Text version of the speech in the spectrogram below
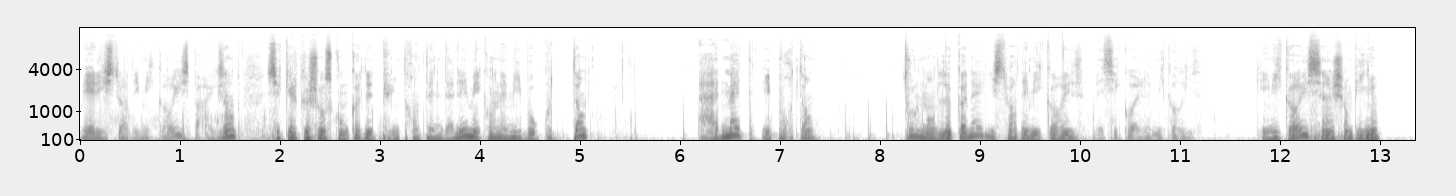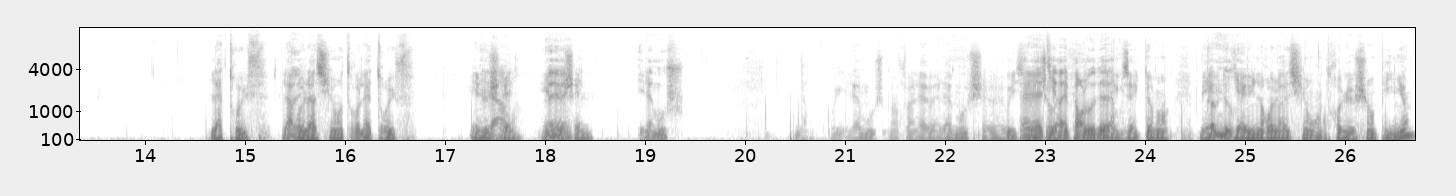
Mais à l'histoire des mycorhizes, par exemple, c'est quelque chose qu'on connaît depuis une trentaine d'années, mais qu'on a mis beaucoup de temps à admettre. Et pourtant, tout le monde le connaît, l'histoire des mycorhizes. Mais c'est quoi le mycorhize? Les mycorhizes, c'est un champignon. La truffe, la Ouais. relation entre la truffe et, Et le chêne. Et Ouais, le ouais. chêne. Et la mouche? Non, oui, la mouche. Mais enfin, la, la mouche, euh, oui, c'est Elle est attirée par l'odeur. Exactement. Mais il y a une relation entre le champignon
